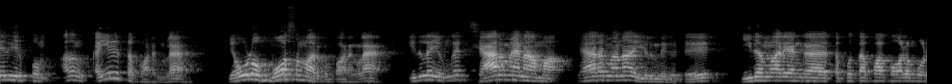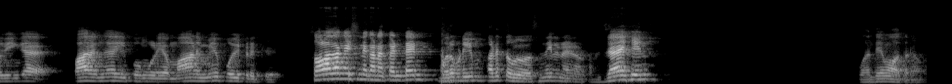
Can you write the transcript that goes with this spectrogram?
ஏதிர்ப்போம். அதுவும் கையெழுத்த பாருங்களேன். எவ்வளவு மோசமா இருக்கு பாருங்களேன். இதுல இவங்க சேர்மேனாமா சேர்மேனா இருந்துகிட்டு இதை மாதிரி அங்க தப்பு தப்பா கோலம் போடுவீங்க. பாருங்க இப்போ உங்களுடைய மானமே போயிட்டு இருக்கு ஸோ அவ்வளோதாங்க இன்னைக்கான கண்டென்ட் மறுபடியும் அடுத்த சந்திக்கிறேன். ஜெய்ஹிந்த் வந்தே மாதரம்.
